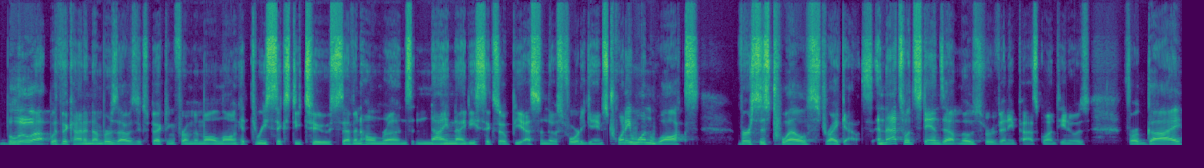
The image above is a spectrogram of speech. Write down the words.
blew up with the kind of numbers I was expecting from him all along. Hit 362, seven home runs, 996 OPS in those 40 games, 21 walks versus 12 strikeouts. And that's what stands out most for Vinnie Pasquantino is for a guy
